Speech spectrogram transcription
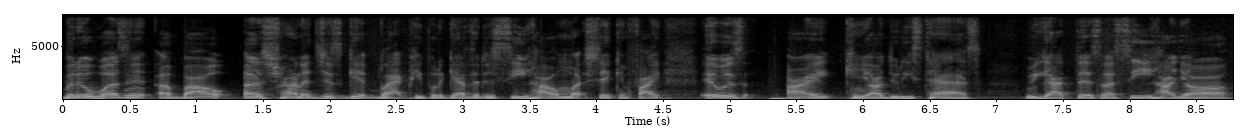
but it wasn't about us trying to just get black people together to see how much they can fight it was all right can y'all do these tasks we got this let's see how y'all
